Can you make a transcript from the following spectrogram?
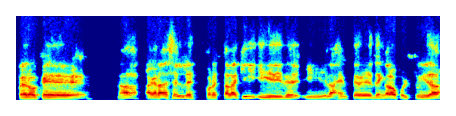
pero que nada, agradecerles por estar aquí y, la gente tenga la oportunidad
